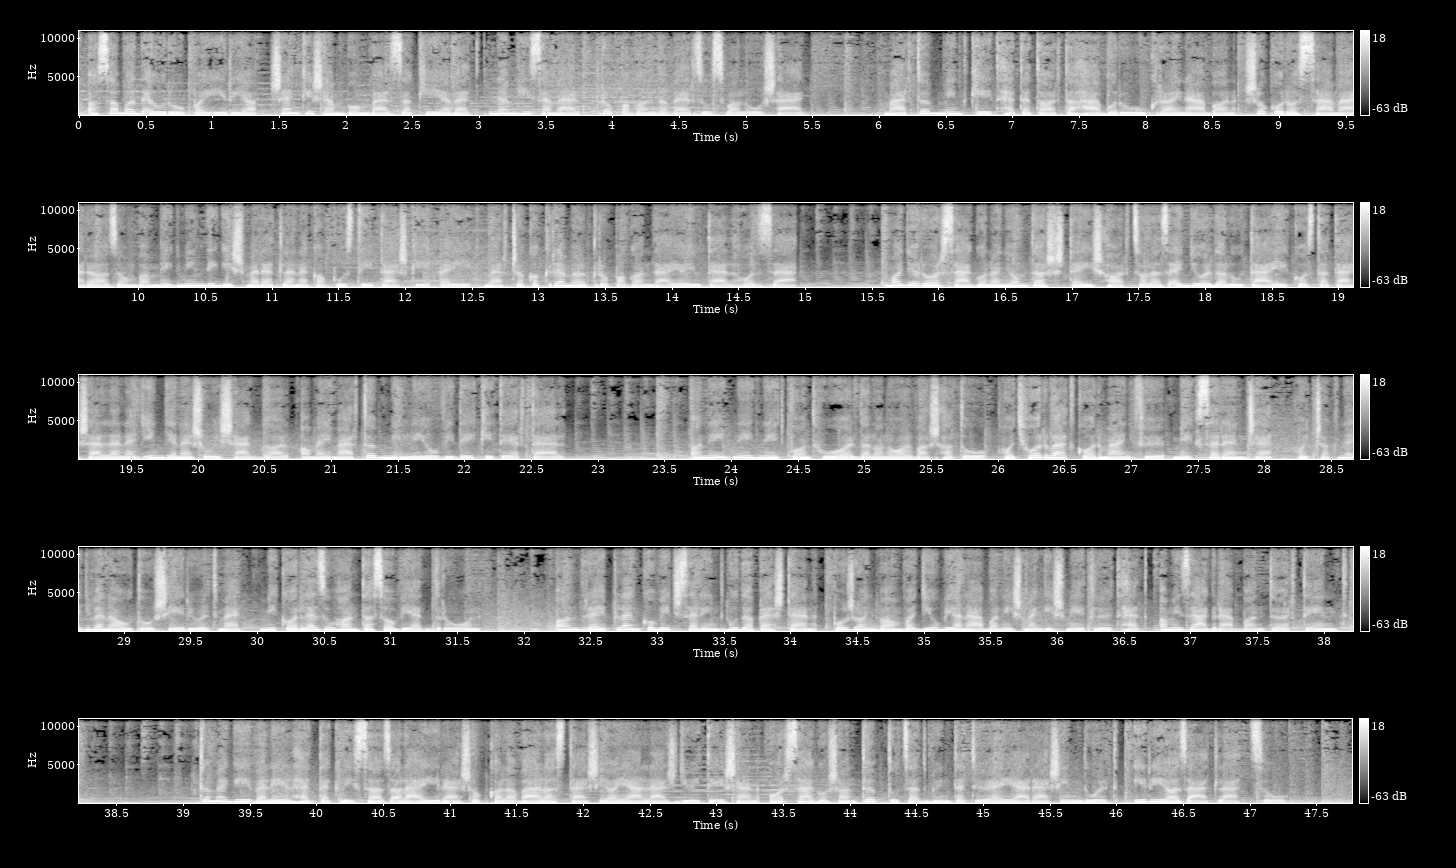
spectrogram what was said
A Szabad Európa írja, senki sem bombázza Kievet, nem hiszem el, propaganda versus valóság. Már több mint két hete tart a háború Ukrajnában, sok orosz számára azonban még mindig ismeretlenek a pusztítás képei, mert csak a Kreml propagandája jut el hozzá. Magyarországon a nyomtas te is harcol az egyoldalú tájékoztatás ellen egy ingyenes újsággal, amely már több millió vidékit ért el. A 444.hu oldalon olvasható, hogy horvát kormányfő, még szerencse, hogy csak 40 autó sérült meg, mikor lezuhant a szovjet drón. Andrei Plenkovics szerint Budapesten, Pozsonyban vagy Jubjanában is megismétlődhet, ami Zágrában történt. Tömegével élhettek vissza az aláírásokkal a választási ajánlásgyűjtésen, országosan több tucat büntető eljárás indult, írja az átlátszó.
